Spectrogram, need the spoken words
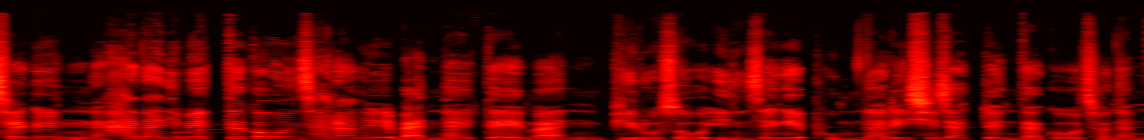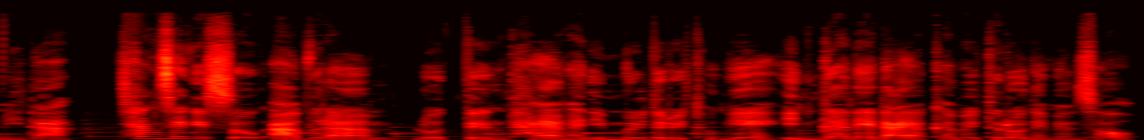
책은 하나님의 뜨거운 사랑을 만날 때에만 비로소 인생의 봄날이 시작된다고 전합니다. 창세기 속 아브라함, 롯 등 다양한 인물들을 통해 인간의 나약함을 드러내면서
